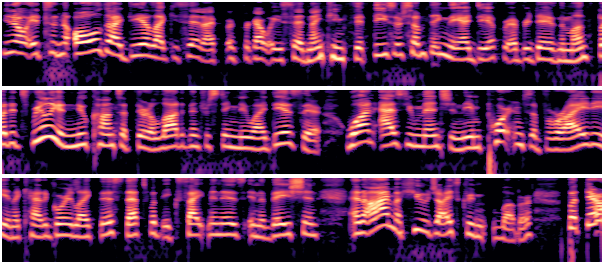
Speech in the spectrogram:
You know, it's an old idea, like you said. I, forgot what you said, 1950s or something, the idea for every day of the month. But it's really a new concept. There are a lot of interesting new ideas there. One, as you mentioned, the importance of variety in a category like this. That's what the excitement is, innovation. And I'm a huge ice cream lover, but there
